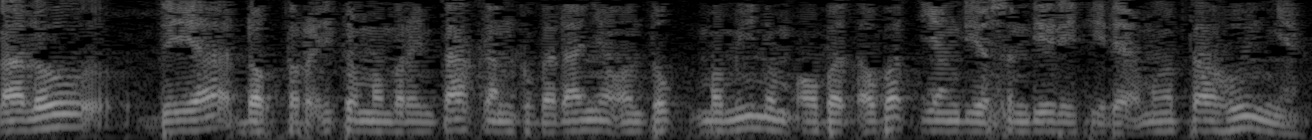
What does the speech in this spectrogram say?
Lalu dia dokter itu memerintahkan kepadanya untuk meminum obat-obat yang dia sendiri tidak mengetahuinya.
